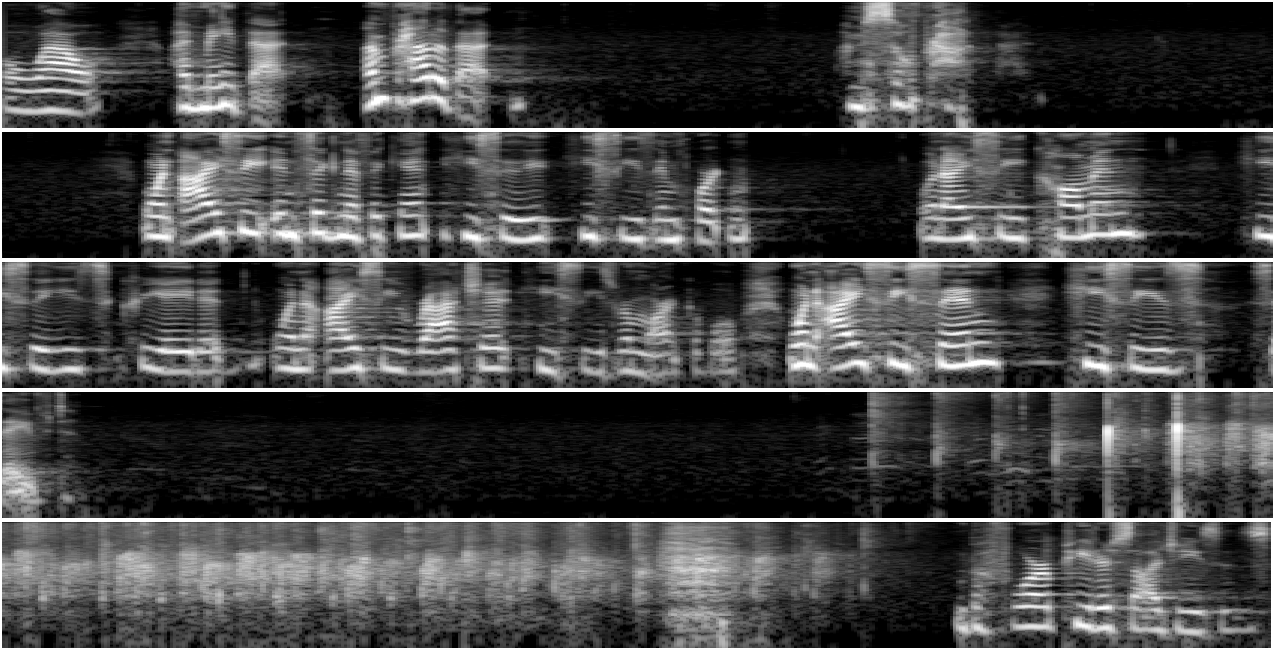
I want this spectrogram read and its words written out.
Oh, wow, I made that. I'm proud of that. I'm so proud of that. When I see insignificant, he, see, he sees important. When I see common, he sees created. When I see ratchet, he sees remarkable. When I see sin, he sees saved. Before Peter saw Jesus,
